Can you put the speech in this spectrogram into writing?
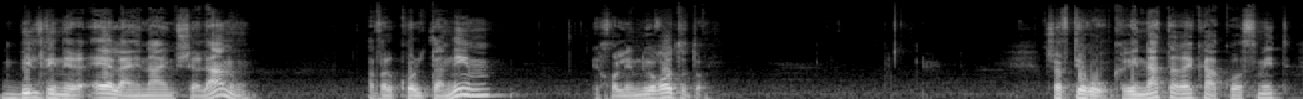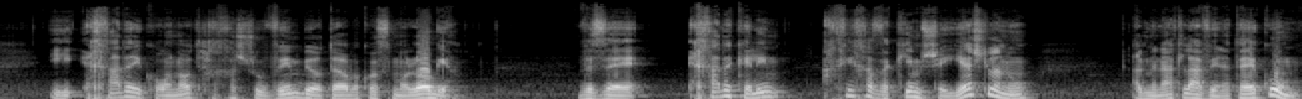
בלתי נראה לעיניים שלנו, אבל קולטנים יכולים לראות אותו. עכשיו תראו, קרינת הרקע הקוסמית היא אחד העקרונות החשובים ביותר בקוסמולוגיה, וזה אחד הכלים הכי חזקים שיש לנו על מנת להבין את היקום.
